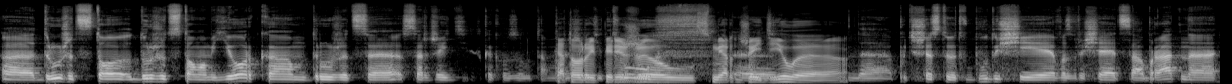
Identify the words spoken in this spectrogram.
Э, дружит, с То- дружит с Томом Йорком, дружит с, с RJ, как его зовут там? Который RJD2. пережил смерть Джей э, Дилла Да, путешествует в будущее, возвращается обратно,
